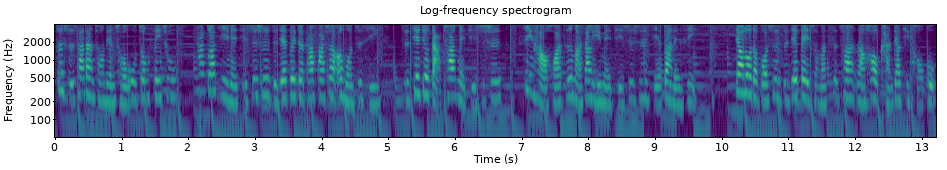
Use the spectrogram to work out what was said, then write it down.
这时，撒旦从粘稠物中飞出，他抓起美琪斯斯，直接对着他发射恶魔之行，直接就打穿美琪斯斯。幸好华兹马上与美琪斯斯截断联系。掉落的博士直接被什么刺穿，然后砍掉其头部。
